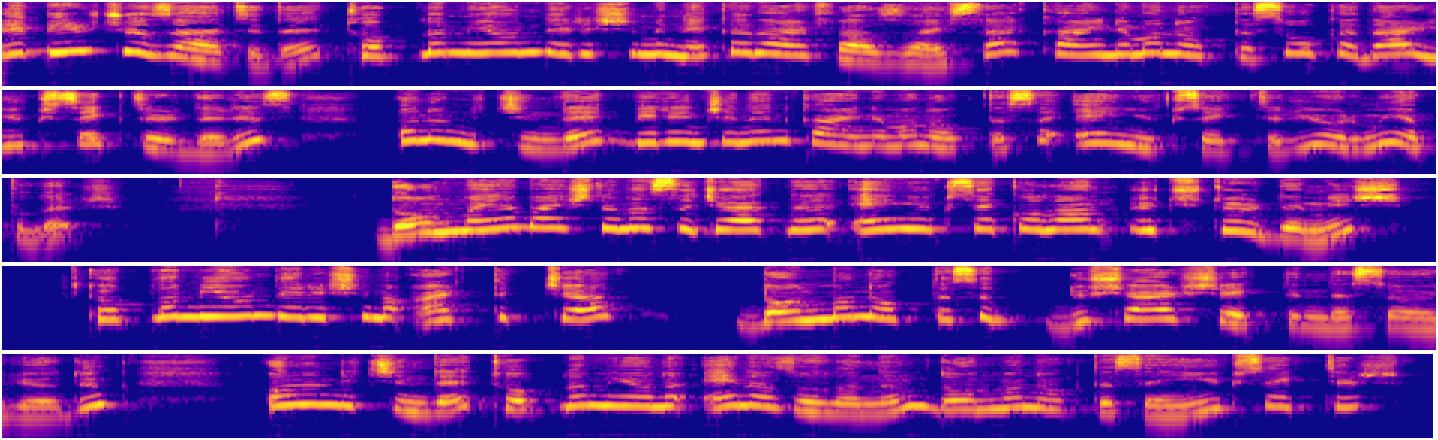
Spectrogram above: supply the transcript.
Ve bir çözeltide toplam iyon derişimi ne kadar fazlaysa kaynama noktası o kadar yüksektir deriz. Onun için de birincinin kaynama noktası en yüksektir yorumu yapılır. Donmaya başlama sıcaklığı en yüksek olan 3'tür demiş. Toplam iyon derişimi arttıkça donma noktası düşer şeklinde söylüyorduk. Onun için de toplam iyonu en az olanın donma noktası en yüksektir.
